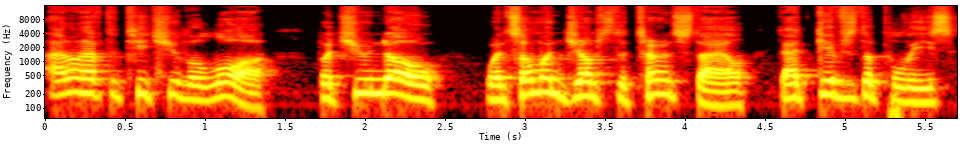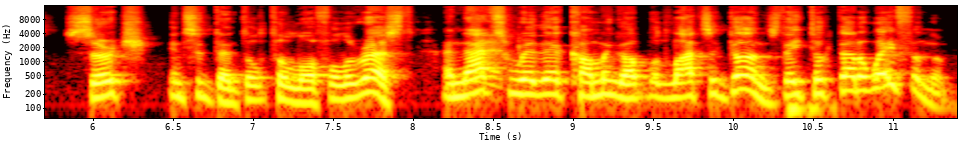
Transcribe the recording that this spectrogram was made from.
I don't have to teach you the law, but you know when someone jumps the turnstile, that gives the police search incidental to lawful arrest, and that's Right. where they're coming up with lots of guns. They took that away from them.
